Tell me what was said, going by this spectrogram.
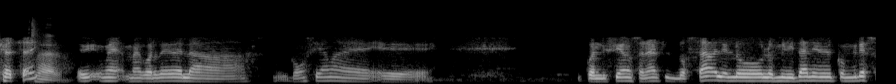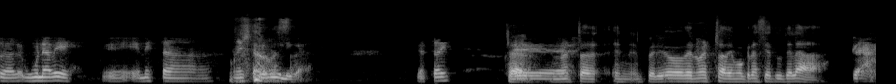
¿Cachai? claro. Eh, me, me acordé de la ¿cómo se llama? Eh, eh, cuando hicieron sonar los sables los, los militares en el Congreso alguna vez eh, en esta en esta república. ¿Cachai? Claro, Eh, nuestra- en el periodo de nuestra democracia tutelada. Ah,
